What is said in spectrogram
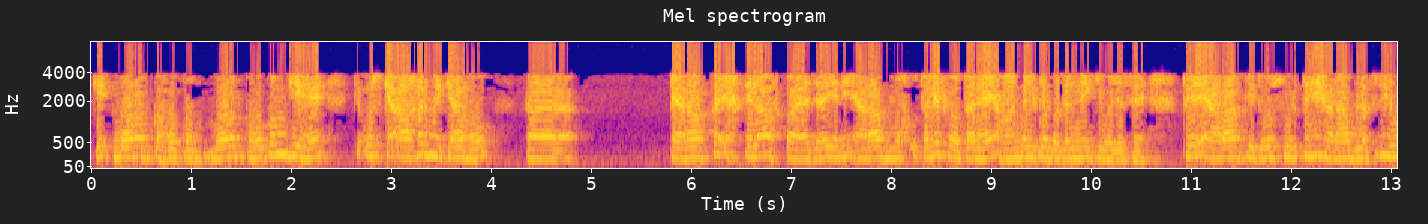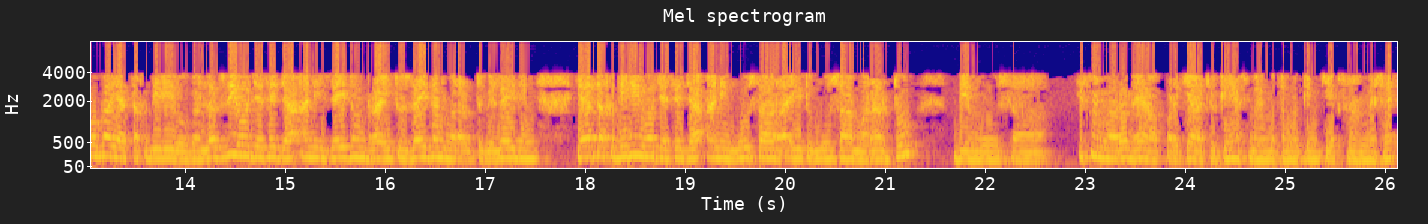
کہ مورب کا حکم۔ مورب کا حکم یہ ہے کہ اس کے آخر میں کیا ہو؟ اعراب کا اختلاف پایا جائے یعنی اعراب مختلف ہوتا رہے عامل کے بدلنے کی وجہ سے۔ پھر اعراب کی دو صورتیں ہیں، اعراب لفظی ہوگا یا تقدیری ہوگا۔ لفظی ہو جیسے جا انی زید رائی تو زیدن مرر تو یا تقدیری ہو جیسے جا انی موسا رائی تو موسا مرر تو بے موسا اس میں مورب ہے، آپ پڑھ کے آ چکے ہیں، اس میں متمکن کی اقسام میں سے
